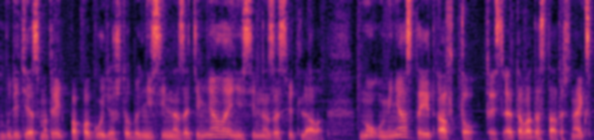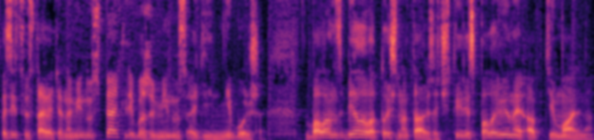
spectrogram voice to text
Будете смотреть по погоде, чтобы не сильно затемняло и не сильно засветляло но у меня стоит авто, то есть этого достаточно. Экспозицию ставите на минус 5, либо же минус 1, не больше. Баланс белого точно так же, 4,5 оптимально.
